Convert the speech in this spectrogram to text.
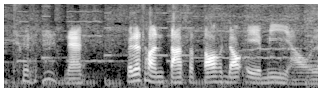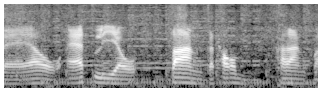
ตนะเวททอนตามสต็อกด็อกเอมี่เอาแล้วแอดเรียวตั้งกระท่อมข้างไป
